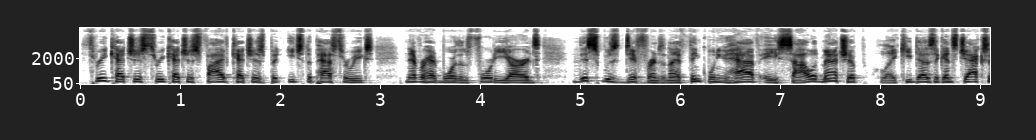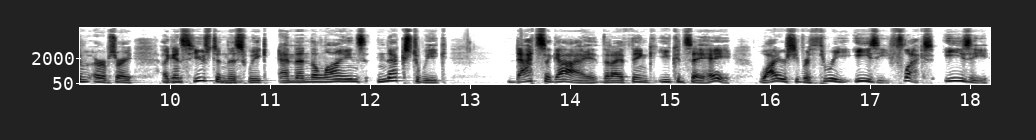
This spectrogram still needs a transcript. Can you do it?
Three catches, three catches, five catches, but each of the past three weeks never had more than 40 yards. This was different. And I think when you have a solid matchup like he does against Jackson, or I'm sorry, against Houston this week, and then the Lions next week, that's a guy that I think you can say, hey, wide receiver three, easy, flex, easy.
